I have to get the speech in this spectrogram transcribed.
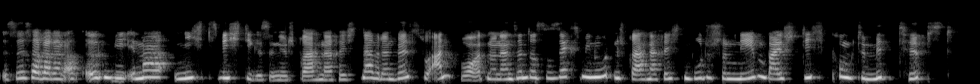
es ist aber dann auch irgendwie immer nichts Wichtiges in den Sprachnachrichten, aber dann willst du antworten und dann sind das so sechs Minuten Sprachnachrichten, wo du schon nebenbei Stichpunkte mittippst,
